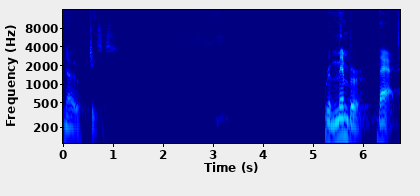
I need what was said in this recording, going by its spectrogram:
know Jesus. Remember that.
